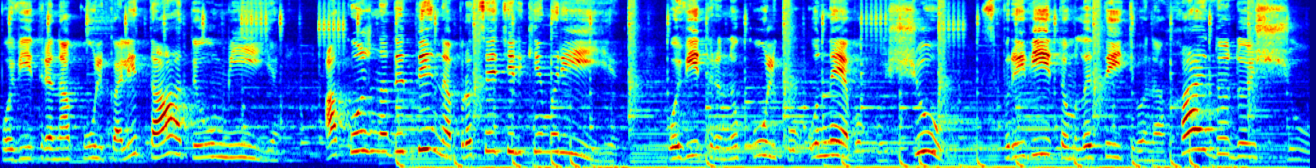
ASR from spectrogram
Повітряна кулька літати уміє, а кожна дитина про це тільки мріє. Повітряну кульку у небо пущу, з привітом летить вона хай до дощу.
